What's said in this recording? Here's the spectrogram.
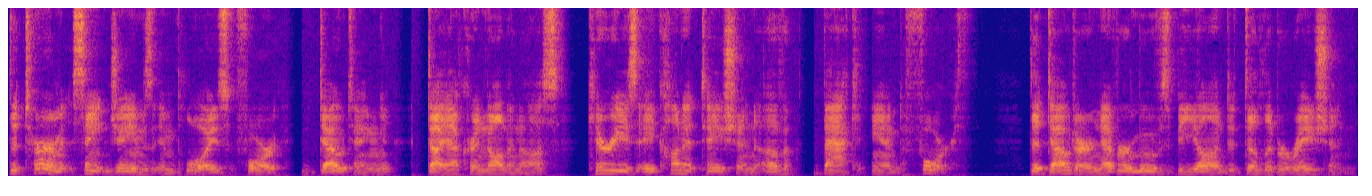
The term St. James employs for doubting, diakrinomenos, carries a connotation of back and forth. The doubter never moves beyond deliberation,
